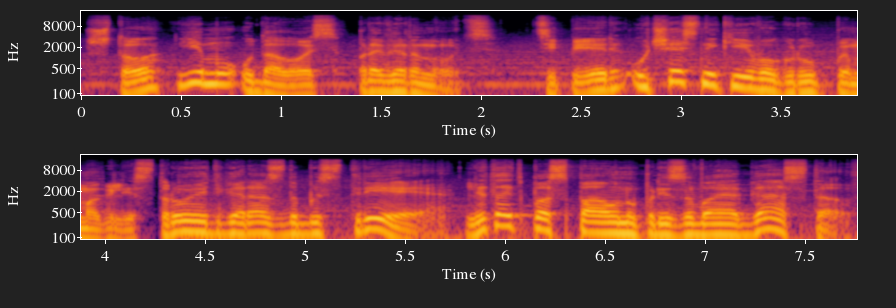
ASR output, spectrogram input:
что ему удалось провернуть. Теперь участники его группы могли строить гораздо быстрее, летать по спауну призывая гастов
